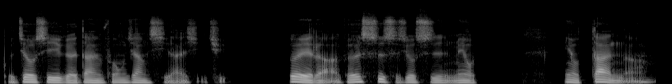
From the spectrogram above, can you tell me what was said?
不就是一个蛋风向洗来洗去？对了，可是事实就是没有没有蛋啊！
